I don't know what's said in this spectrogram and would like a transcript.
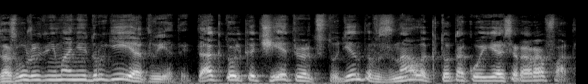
Заслуживают внимания и другие ответы. Так только четверть студентов знала, кто такой Ясер Арафат.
